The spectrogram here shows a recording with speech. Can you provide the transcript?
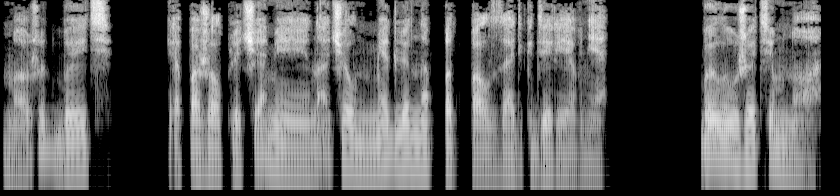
Может быть, я пожал плечами и начал медленно подползать к деревне. Было уже темно,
